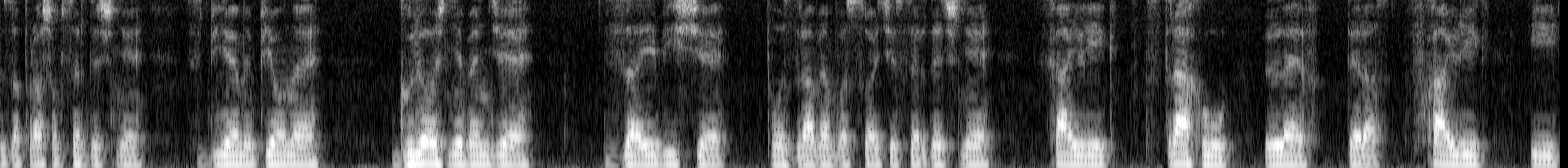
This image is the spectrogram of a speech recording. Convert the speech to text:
zapraszam serdecznie. Zbijemy pionę. Groźnie będzie. Zajebiście. Pozdrawiam Was, słuchajcie, serdecznie. High League strachu. Lew teraz w High League i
